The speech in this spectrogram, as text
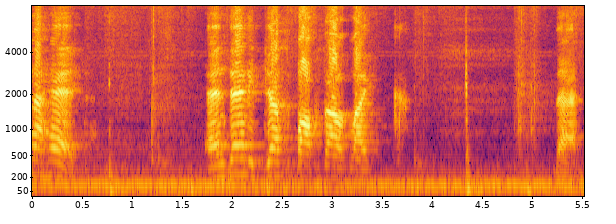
plan ahead. And then it just pops out like that.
